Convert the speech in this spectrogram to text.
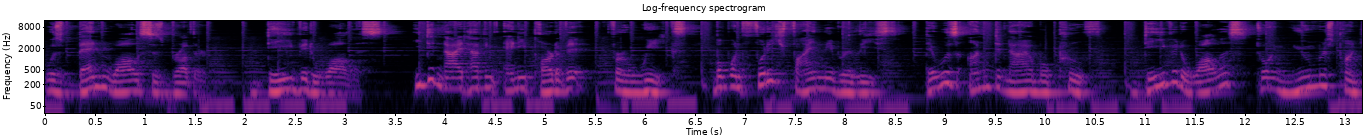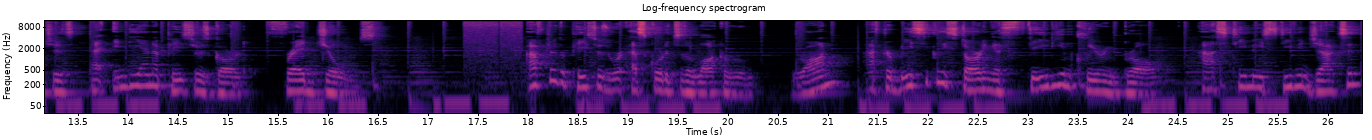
was Ben Wallace's brother, David Wallace? He denied having any part of it for weeks, but when footage finally released, there was undeniable proof. David Wallace throwing numerous punches at Indiana Pacers guard Fred Jones. After the Pacers were escorted to the locker room, Ron, after basically starting a stadium clearing brawl, asked teammate Stephen Jackson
